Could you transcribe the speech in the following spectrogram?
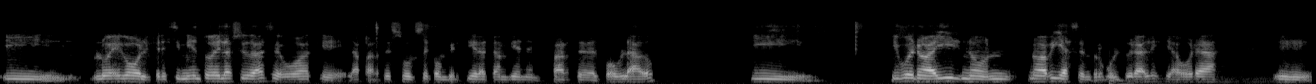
Y luego el crecimiento de la ciudad llevó a que la parte sur se convirtiera también en parte del poblado y, bueno, ahí no, no había centros culturales y ahora eh,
